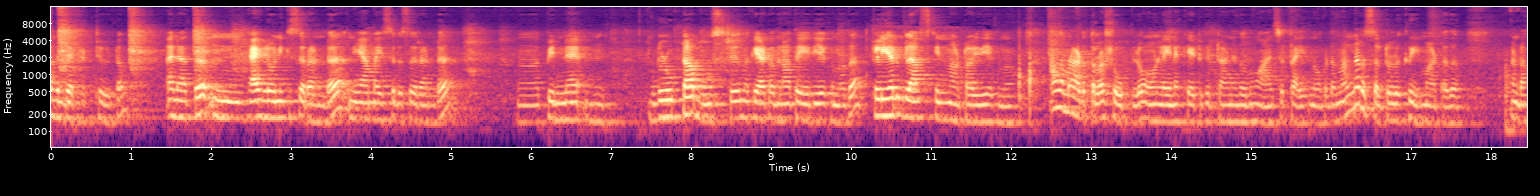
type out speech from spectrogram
അതിന്റെ എഫക്റ്റ് കിട്ടും. അതിനകത്ത് ഹൈഗ്ലോണിക് സിറുണ്ട് നിയാമൈസിഡ് സിറുണ്ട് പിന്നെ ഗ്ലൂട്ട ബൂസ്റ്റ് എന്നൊക്കെ ആയിട്ട് അതിനകത്ത് എഴുതിയേക്കുന്നത്. ക്ലിയർ ഗ്ലാസ് സ്കിൻ എന്നാട്ടോ എഴുതിയേക്കുന്നത്. അത് നമ്മുടെ അടുത്തുള്ള ഷോപ്പിലോ ഓൺലൈനൊക്കെ ആയിട്ട് കിട്ടുകയാണെങ്കിൽ ഇതൊന്ന് വാങ്ങിച്ച് ട്രൈ ചെയ്ത് നോക്കട്ടെ. നല്ല റിസൾട്ടുള്ള ക്രീമാട്ടത് കണ്ടോ?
